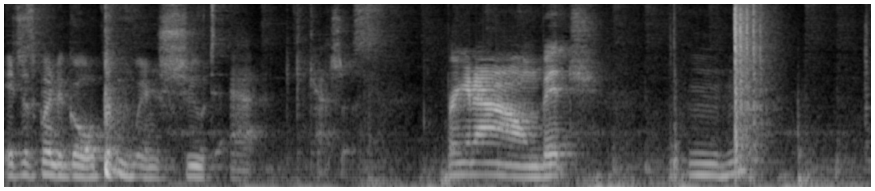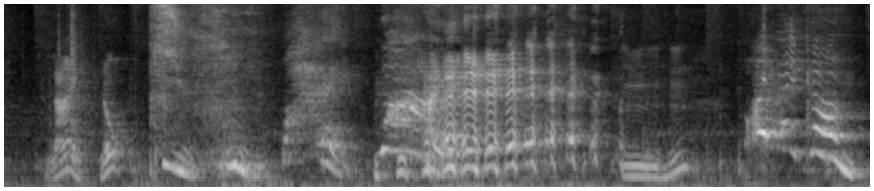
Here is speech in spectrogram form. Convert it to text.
It's just going to go and shoot at Cassius. Bring it on, bitch. Mm-hmm. Nine. Nope. Why? Why? mm-hmm. Why did I come?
